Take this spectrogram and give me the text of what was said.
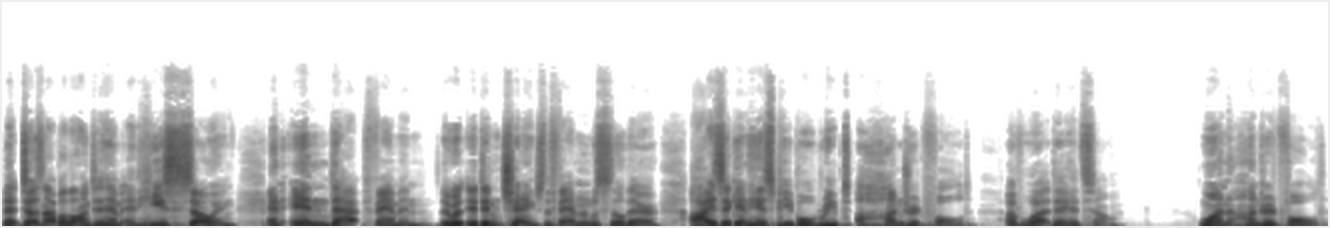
that does not belong to him, and he's sowing. And in that famine, there was, it didn't change. The famine was still there. Isaac and his people reaped a hundredfold of what they had sown. One hundredfold.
